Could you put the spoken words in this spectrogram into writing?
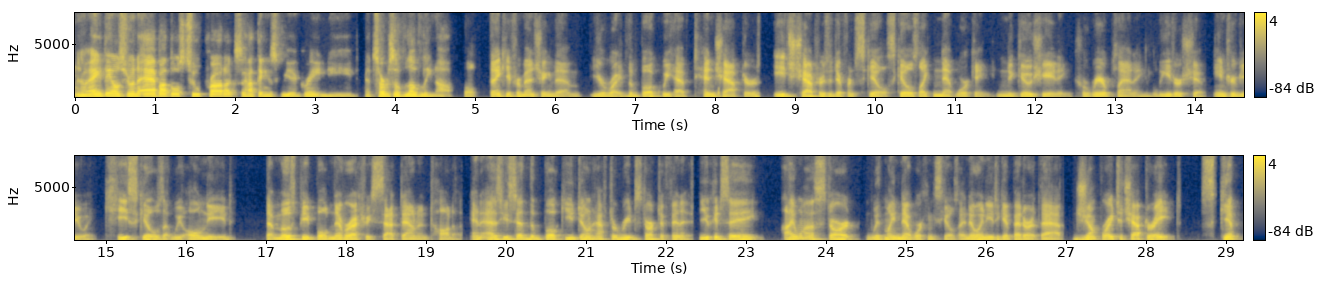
you know, anything else you want to add about those two products? I think it's gonna be a great need in terms of leveling up. Well, thank you for mentioning them. You're right. The book we have 10 chapters. Each chapter is a different skill. Skills like networking, negotiating, career planning, leadership, interviewing, key skills that we all need that most people never actually sat down and taught us. And as you said, the book, you don't have to read start to finish. You could say, I want to start with my networking skills. I know I need to get better at that. Jump right to chapter eight skip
